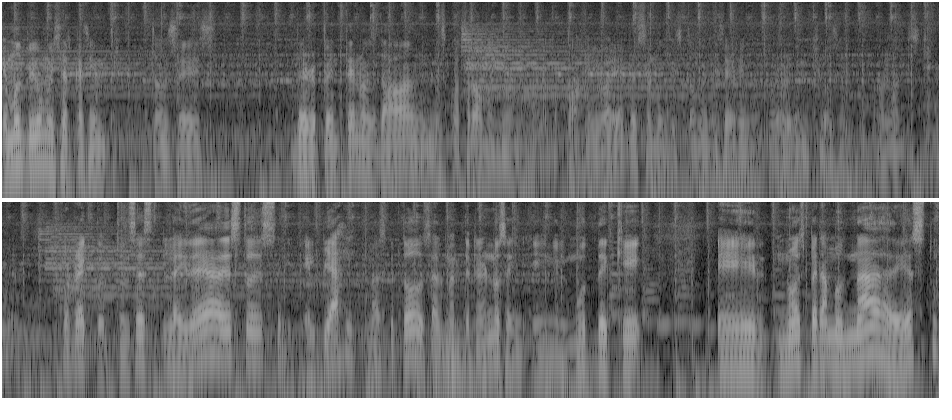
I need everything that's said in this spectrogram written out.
hemos vivido muy cerca siempre. Entonces, de repente nos daban las 4 de la mañana hablando paja y varias veces hemos visto amanecer en el corredor de Michosa hablando estupideces. Correcto, entonces la idea de esto es el, el viaje, más que todo, o sea, Mm. mantenernos en, en el mood de que eh, no esperamos nada de esto,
